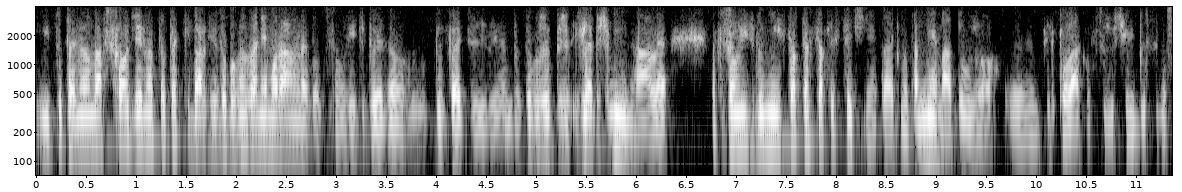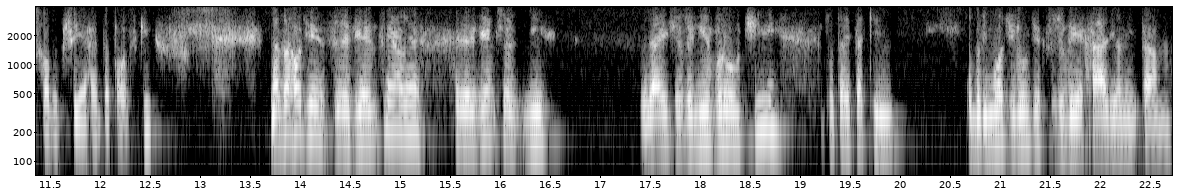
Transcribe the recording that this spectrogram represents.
I tutaj no, na wschodzie no, to takie bardziej zobowiązanie moralne, bo to są liczby, no, no, to może źle brzmi, no, ale no, to są liczby nieistotne statystycznie, tak? No, tam nie ma dużo e, tych Polaków, którzy chcieliby z tego wschodu przyjechać do Polski. Na zachodzie jest więcej, ale e, większość z nich wydaje się, że nie wróci. Tutaj takim, to byli młodzi ludzie, którzy wyjechali, oni tam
